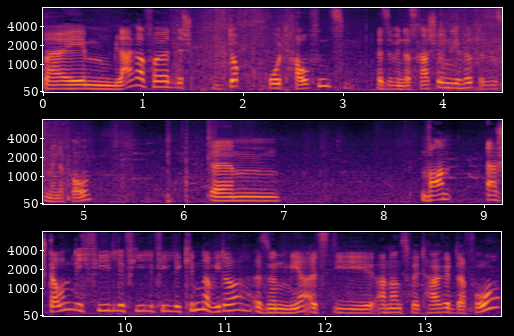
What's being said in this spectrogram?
Beim Lagerfeuer des Stockbrothaufens, also wenn das Rascheln hier hört, das ist meine Frau, ähm, waren erstaunlich viele, viele, viele Kinder wieder. Also mehr als die anderen zwei Tage davor.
